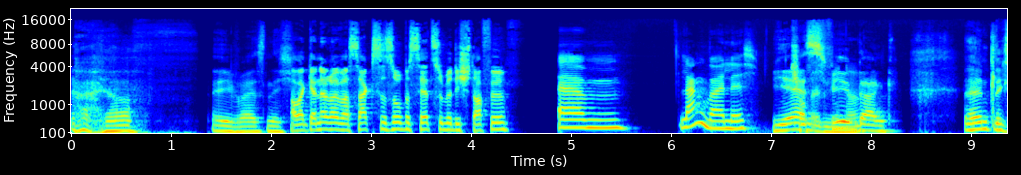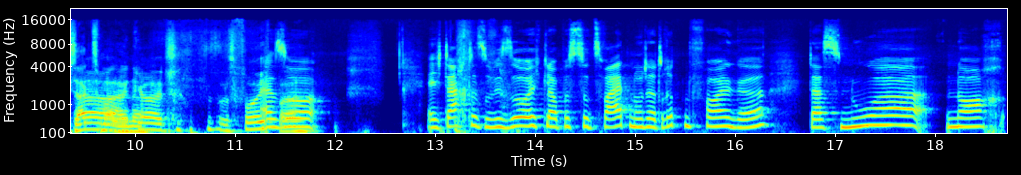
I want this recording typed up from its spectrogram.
Ach, ja. Ich weiß nicht. Aber generell, was sagst du so bis jetzt über die Staffel? Ähm, langweilig. Yes, vielen ne? Dank. Endlich sagt's oh mal einer. Gott, das ist furchtbar. Also, ich dachte sowieso, ich glaube, bis zur zweiten oder dritten Folge, dass nur noch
